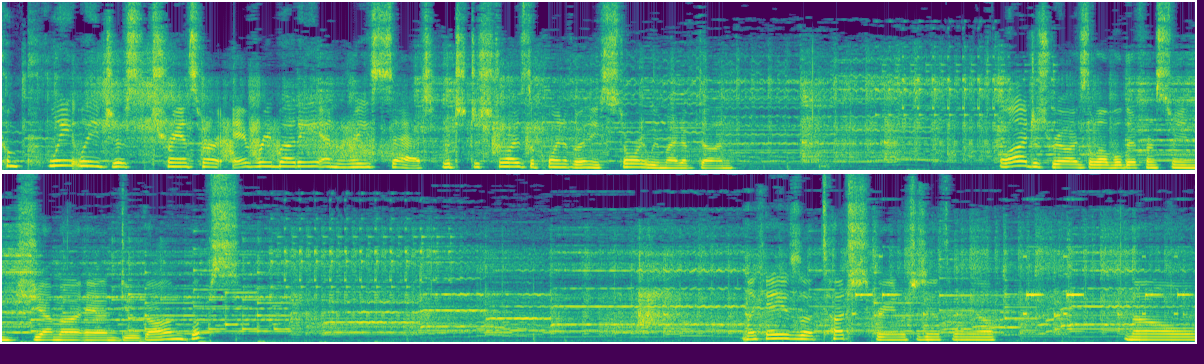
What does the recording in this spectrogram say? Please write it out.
completely just transfer everybody and reset, which destroys the point of any story we might have done. Well, I just realized the level difference between Gemma and Dewgong. Whoops. And I can't use the touch screen, which is gonna throw me off. No.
